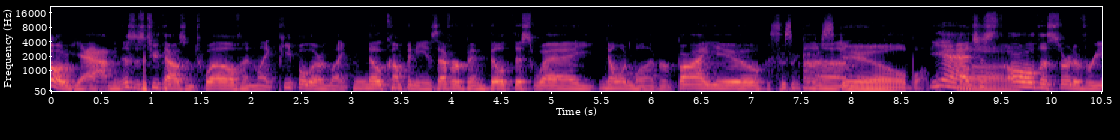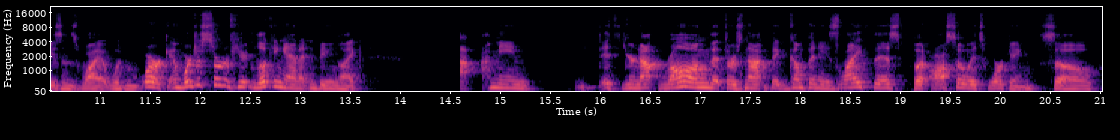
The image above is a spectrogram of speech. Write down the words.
Oh yeah, I mean this is 2012 and like people are like no company has ever been built this way. No one will ever buy you. This isn't going to um, scale, blah, blah Yeah, blah. just all the sort of reasons why it wouldn't work and we're just sort of here looking at it and being like I, I mean it's you're not wrong that there's not big companies like this, but also it's working. So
